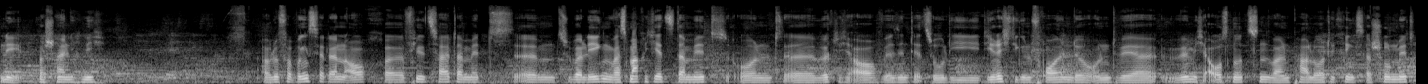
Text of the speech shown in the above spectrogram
Nee, wahrscheinlich nicht. Aber du verbringst ja dann auch äh, viel Zeit damit ähm, zu überlegen, was mache ich jetzt damit und äh, wirklich auch, wer sind jetzt so die, die richtigen Freunde und wer will mich ausnutzen, weil ein paar Leute kriegen es ja schon mit,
